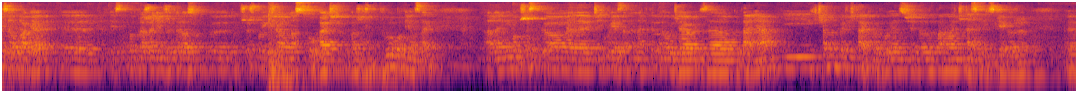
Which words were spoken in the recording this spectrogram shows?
wysłuchanie, za uwagę. E, Jestem pod wrażeniem, że tyle osób tu przyszło i chciało nas słuchać, chyba że to był obowiązek. Ale mimo wszystko e, dziękuję za ten aktywny udział i za pytania. I chciałbym powiedzieć tak, odwołując się do, do pana Marcina Sawickiego, że e,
